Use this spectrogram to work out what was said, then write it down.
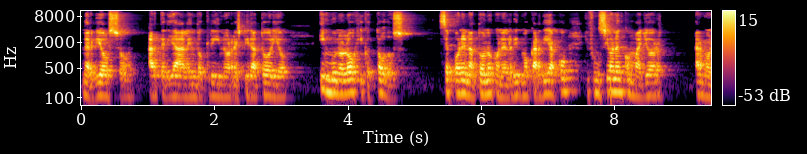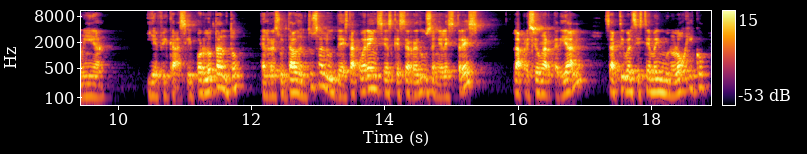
Nervioso, arterial, endocrino, respiratorio, inmunológico, todos se ponen a tono con el ritmo cardíaco y funcionan con mayor armonía y eficacia. Y por lo tanto, el resultado en tu salud de esta coherencia es que se reduce el estrés, la presión arterial, se activa el sistema inmunológico,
